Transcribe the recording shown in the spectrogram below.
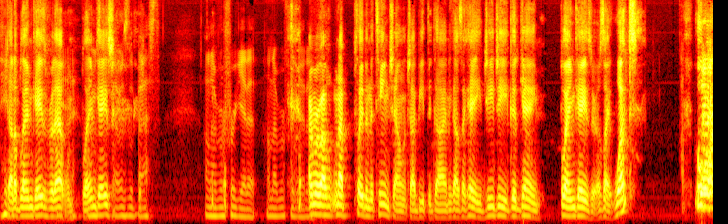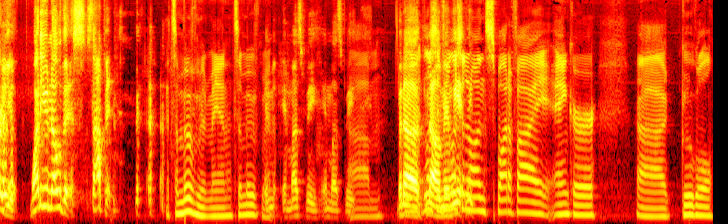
yeah, Gotta blame Gazer for that yeah, one. Blame that was, Gazer. That was the best. I'll never forget it. I'll never forget it. I remember when I played in the team challenge, I beat the guy, and the guy was like, "Hey, GG, good game. Blame Gazer." I was like, "What? Who are you? Why do you know this? Stop it." It's a movement, man. It's a movement. It, it must be. It must be. Um, But uh, listen, no, man. you're We, on Spotify, Anchor, uh, Google.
